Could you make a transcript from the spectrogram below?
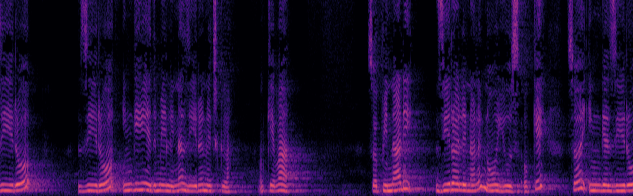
ஜீரோ ஜீரோ இங்கேயும் எதுவுமே இல்லைன்னா ஜீரோன்னு வச்சுக்கலாம். ஓகேவா ஸோ பின்னாடி ஜீரோ இல்லைனாலும் நோ யூஸ் ஓகே ஸோ இங்கே ஜீரோ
